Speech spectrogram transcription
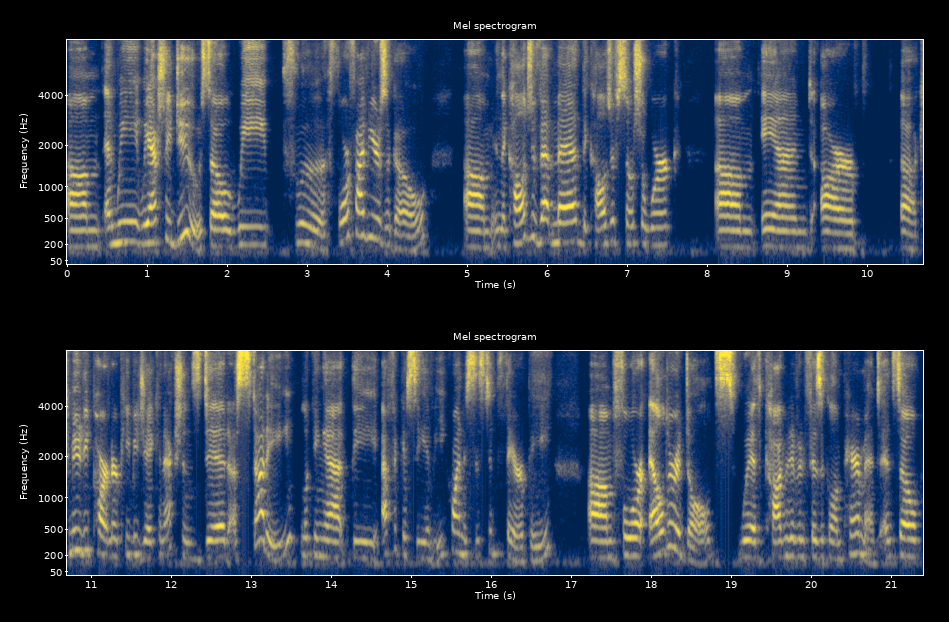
Um, and we, we actually do. So we, four or five years ago, um, in the College of Vet Med, the College of Social Work, um, and our uh, community partner PBJ Connections did a study looking at the efficacy of equine assisted therapy um, for elder adults with cognitive and physical impairment. And so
